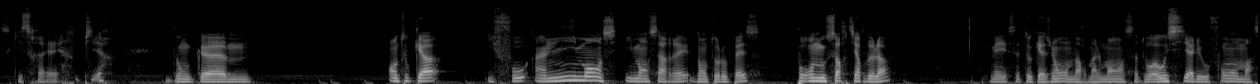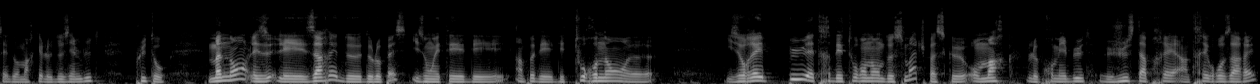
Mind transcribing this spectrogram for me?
ce qui serait pire. Donc, euh, en tout cas, il faut un immense, immense arrêt d'Anto Lopez pour nous sortir de là. Mais cette occasion, normalement, ça doit aussi aller au fond. Marseille doit marquer le deuxième but plus tôt. Maintenant, les, arrêts de, Lopez, ils ont été des, un peu des, tournants euh, ils auraient pu être des tournants de ce match parce qu'on marque le premier but juste après un très gros arrêt.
